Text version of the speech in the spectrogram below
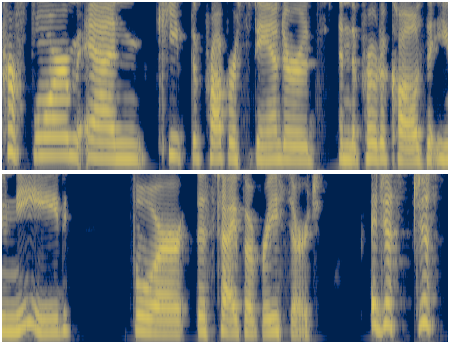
perform and keep the proper standards and the protocols that you need for this type of research. It just just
